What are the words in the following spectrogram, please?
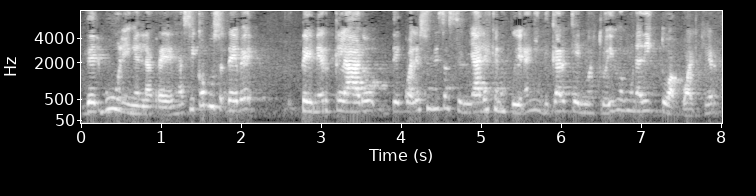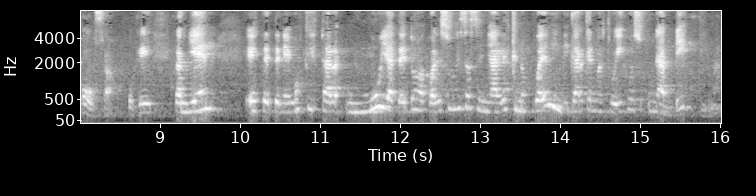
del bullying en las redes, así como se debe tener claro de cuáles son esas señales que nos pudieran indicar que nuestro hijo es un adicto a cualquier cosa, también este, tenemos que estar muy atentos a cuáles son esas señales que nos pueden indicar que nuestro hijo es una víctima.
